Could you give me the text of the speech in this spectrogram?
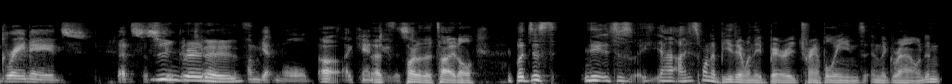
grenades. That's a Jean stupid joke. grenades. I'm getting old. oh, I can't do that's this. part of the title. But just, it's just, yeah, I just want to be there when they bury trampolines in the ground. And,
